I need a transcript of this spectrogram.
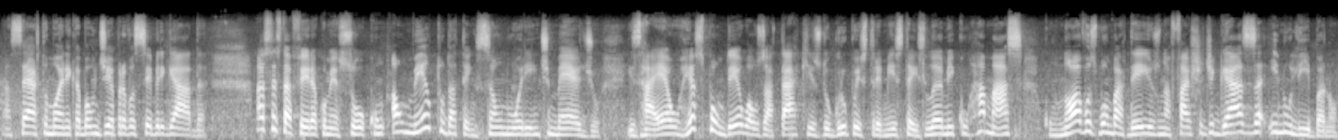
Tá certo, Mônica. Bom dia para você. Obrigada. A sexta-feira começou com aumento da tensão no Oriente Médio. Israel respondeu aos ataques do grupo extremista islâmico Hamas com novos bombardeios na faixa de Gaza e no Líbano.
